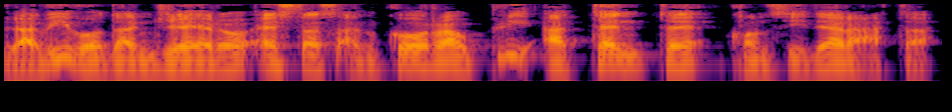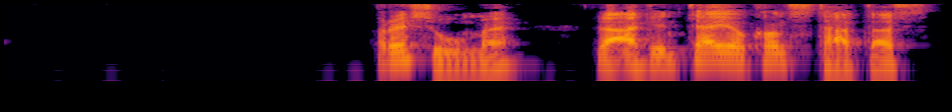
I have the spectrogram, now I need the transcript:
la vivo dangero estas ancora pli attente considerata. Resume, la agenteio constatas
